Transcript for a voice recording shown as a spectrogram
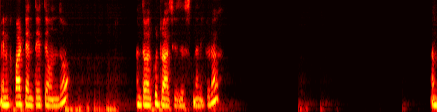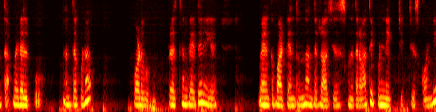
వెనుక పార్ట్ ఎంతైతే ఉందో అంతవరకు డ్రా చేసేస్తున్నాను ఇక్కడ. అంత వెడల్పు అంతా కూడా పొడవు. ప్రస్తుతానికి అయితే వెనక పార్ట్ ఎంత ఉందో అంత డ్రా చేసుకున్న తర్వాత ఇప్పుడు నెక్ చెక్ చేసుకోండి.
